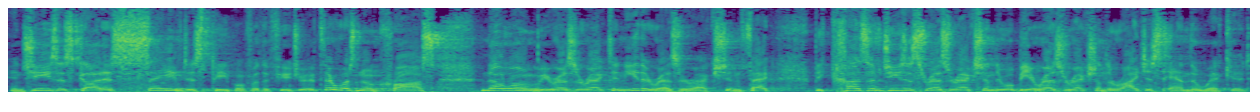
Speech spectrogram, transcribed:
In Jesus, God has saved his people for the future. If there was no cross, no one would be resurrected in either resurrection. In fact, because of Jesus' resurrection, there will be a resurrection of the righteous and the wicked.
